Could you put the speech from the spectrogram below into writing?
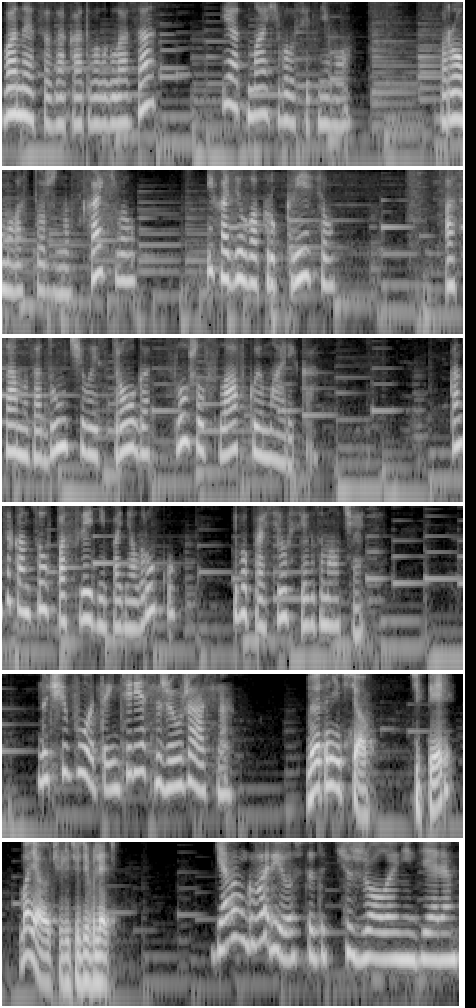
Ванесса закатывала глаза и отмахивалась от него. Рома восторженно вскакивал и ходил вокруг кресел, а сам задумчиво и строго слушал Славку и Марика. В конце концов, последний поднял руку и попросил всех замолчать. «Ну чего ты? Интересно же ужасно!» Но это не все. Теперь моя очередь удивлять. Я вам говорила, что это тяжелая неделя.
